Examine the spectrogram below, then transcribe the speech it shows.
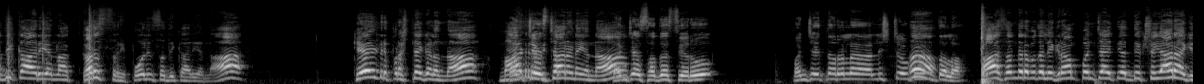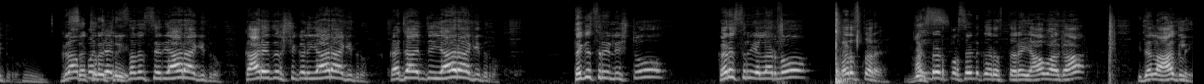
ಅಧಿಕಾರಿಯನ್ನ ಕರೆಸ್ರಿ ಪೊಲೀಸ್ ಅಧಿಕಾರಿಯನ್ನ. ಕೇಳ್ರಿ ಪ್ರಶ್ನೆಗಳನ್ನ ಮಾಡ್ರಿ ವಿಚಾರಣೆಯನ್ನ. ಪಂಚಾಯತ್ ಸದಸ್ಯರು ಪಂಚಾಯತ್ನವರೆಲ್ಲ ಲಿಸ್ಟ್ ಇರುತ್ತಲ್ಲ ಆ ಸಂದರ್ಭದಲ್ಲಿ ಗ್ರಾಮ ಪಂಚಾಯತಿ ಅಧ್ಯಕ್ಷ ಯಾರಾಗಿದ್ರು? ಗ್ರಾಮ ಪಂಚಾಯತಿ. ಸದಸ್ಯರು ಯಾರಾಗಿದ್ರು? ಕಾರ್ಯದರ್ಶಿಗಳು ಯಾರಾಗಿದ್ರು? ಖಜಾಂಜಿ ಯಾರಾಗಿದ್ರು? ತೆಗೆಸ್ರಿ ಲಿಸ್ಟು ಕರೆಸ್ರಿ ಎಲ್ಲರನ್ನು ಕರೆಸ್ತಾರೆ. ಹಂಡ್ರೆಡ್ ಪರ್ಸೆಂಟ್ ಕರೆಸ್ತಾರೆ. ಯಾವಾಗ? ಇದೆಲ್ಲ ಆಗ್ಲಿ.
